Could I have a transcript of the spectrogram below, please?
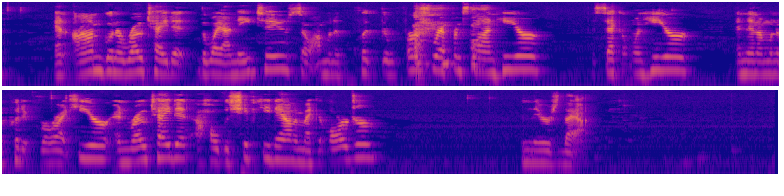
and I'm going to rotate it the way I need to. So I'm going to click the first reference line here, the second one here, and then I'm going to put it for right here and rotate it. I hold the shift key down and make it larger. And there's that.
